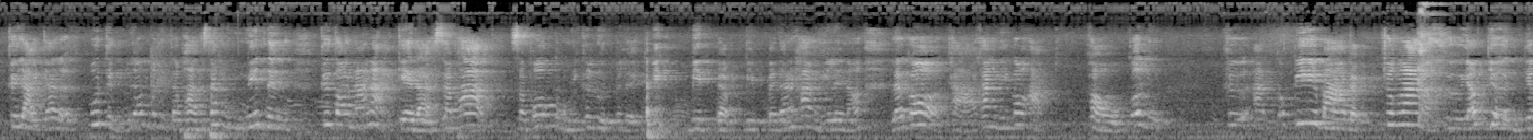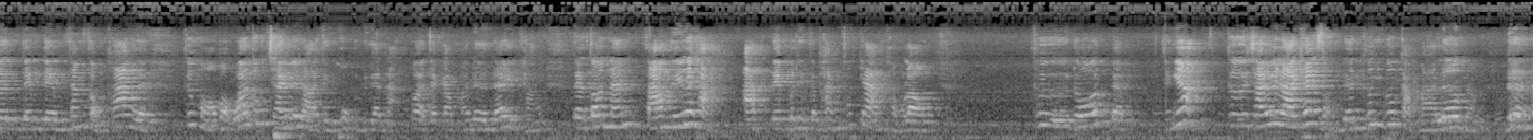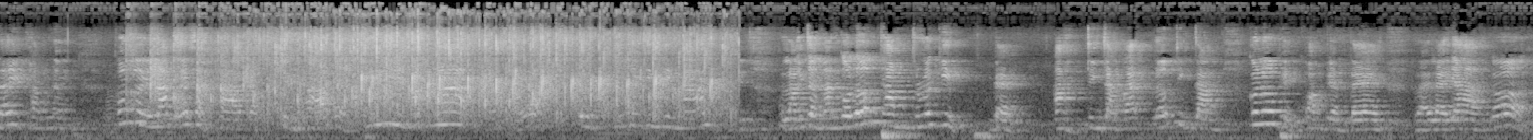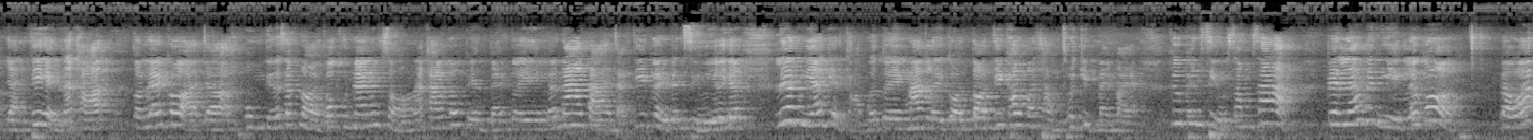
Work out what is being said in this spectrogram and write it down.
คืออยากจะพูดถึงเรื่องผลิตภัณฑ์สักนิดนึง คือตอนนั้นอะเกดอะสภาพสะโพกตรงนี้ก็หลุดไปเลยบิดบิดแบบบิดไปด้านข้างอย่างนี้เลยเนาะแล้วก็ขาข้างนี้ก็หักเข่าก็หลุด คืออัดก็ปี้มาแบบช่วงล่างอะคือยับเยินเยินเต็มๆทั้งสองข้างเลย คือหมอบอกว่าต้องใช้เวลาถึง 6 เดือนอะกว่าจะกลับมาเดินได้อีกครั้ง แต่ตอนนั้นตามนี้เลยค่ะ อัดเต็มผลิตภัณฑ์ทุกอย่างของเรา คือโดสแบบอย่างเงี้ยคือใช้เวลาแค่สองเดือนครึ่งก็กลับมาเริ่ม เดินได้อีกครั้งหนึ่ง ก็เลยรักและศรัทธากับสินค้าของที่นี่มากๆนะคะเออจริงๆนะหลังจากนั้นก็เริ่มทำธุรกิจแบบอะจริงจังแล้วเริ่มจริงจังก็เริ่มเห็นความเปลี่ยนแปลงหลายๆอย่างก็อย่างที่เห็นนะคะ ตอนแรกก็อาจจะพุงเยอะสักหน่อยก็คุณแม่ลูกสองนะคะ ก็เปลี่ยนแปลงตัวเองแล้วหน้าตาจากที่เคยเป็นสิวเยอะๆเรื่องนี้เกลียดขำกับตัวเองมากเลยก่อนตอนที่เข้ามาทำธุรกิจใหม่ ๆ คือเป็นสิวซ้ำซากเป็นแล้วเป็นอีกแล้วก็แบบว่า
